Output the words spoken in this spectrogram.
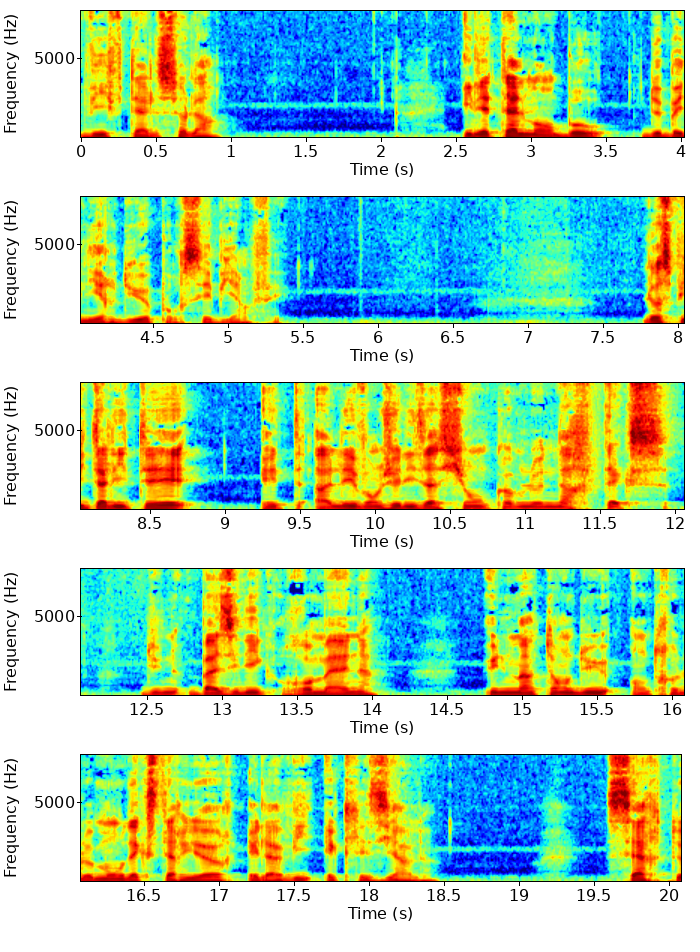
vivent-elles cela? Il est tellement beau de bénir Dieu pour ses bienfaits. L'hospitalité est à l'évangélisation comme le narthex d'une basilique romaine une main tendue entre le monde extérieur et la vie ecclésiale. Certes,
